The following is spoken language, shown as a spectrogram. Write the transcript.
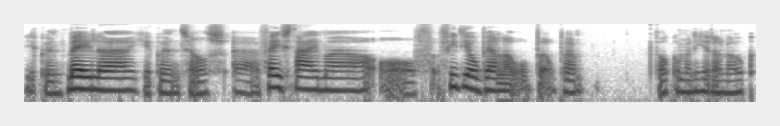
je kunt mailen, je kunt zelfs uh, facetimen of videobellen op, op uh, welke manier dan ook.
